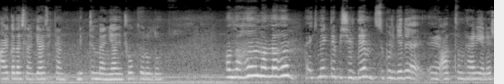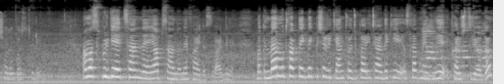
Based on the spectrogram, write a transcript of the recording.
Arkadaşlar gerçekten bittim ben. Yani çok yoruldum. Allah'ım Allah'ım. Ekmek de pişirdim. Süpürge de e, attım her yere. Şöyle göstereyim. Ama süpürge etsen de yapsan da ne faydası var değil mi? Bakın ben mutfakta ekmek pişirirken çocuklar içerideki ıslak mendili karıştırıyordu.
